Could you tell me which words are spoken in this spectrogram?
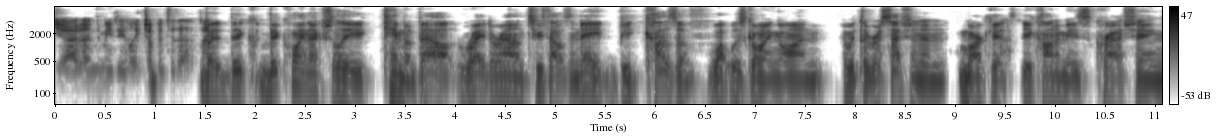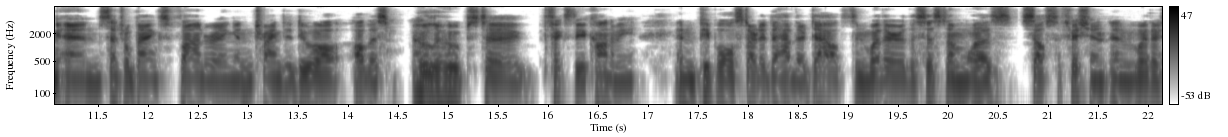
yeah, I didn't mean to like jump into that. But, but Bitcoin actually came about right around 2008 because of what was going on with the recession and market economies crashing and central banks floundering and trying to do all, all this hula hoops to fix the economy. And people started to have their doubts and whether the system was self sufficient and whether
